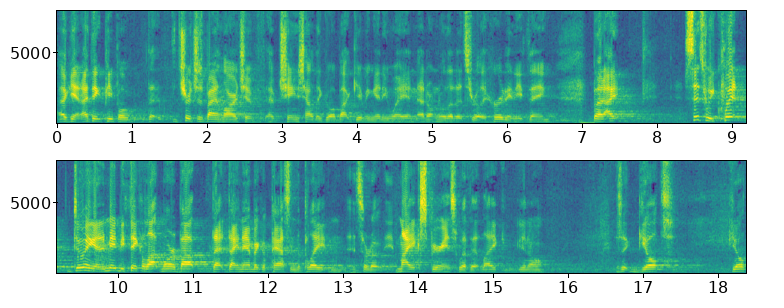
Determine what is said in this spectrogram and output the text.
Again, I think people, the the churches by and large have, have changed how they go about giving anyway, and I don't know that it's really hurt anything. But I, since we quit doing it, it made me think a lot more about that dynamic of passing the plate and, and sort of my experience with it, like, you know, is it guilt, guilt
